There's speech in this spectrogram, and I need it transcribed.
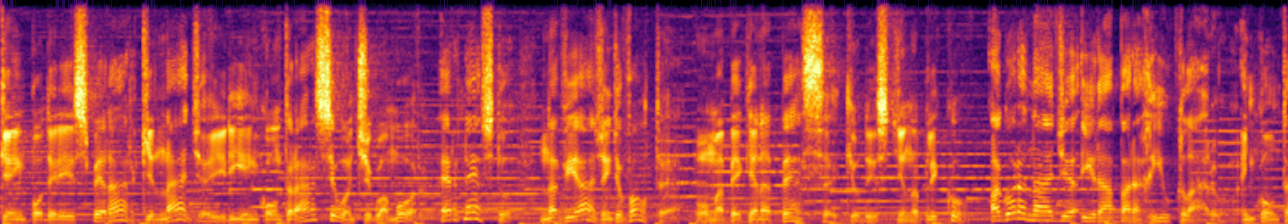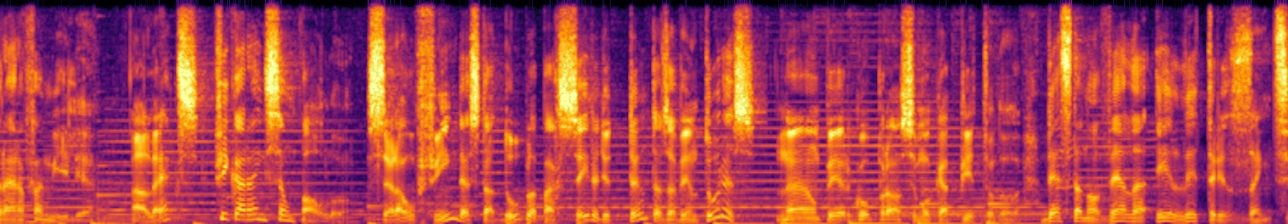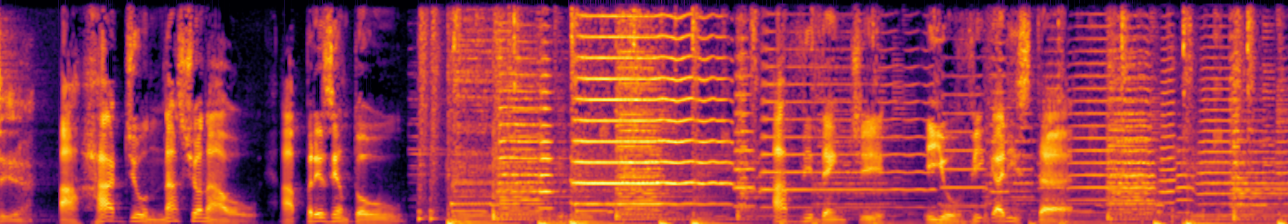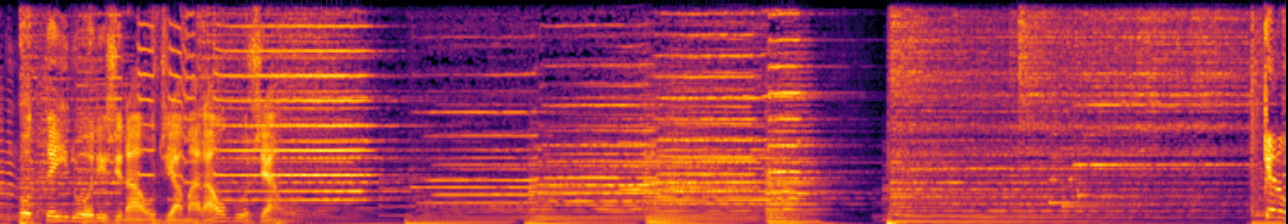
Quem poderia esperar que Nádia iria encontrar seu antigo amor, Ernesto, na viagem de volta? Uma pequena peça que o destino aplicou. Agora Nádia irá para Rio Claro encontrar a família. Alex ficará em São Paulo. Será o fim desta dupla parceira de tantas aventuras? Não perca o próximo capítulo desta novela eletrizante. A Rádio Nacional apresentou A Vidente e o Vigarista. Roteiro original de Amaral Gurgel.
